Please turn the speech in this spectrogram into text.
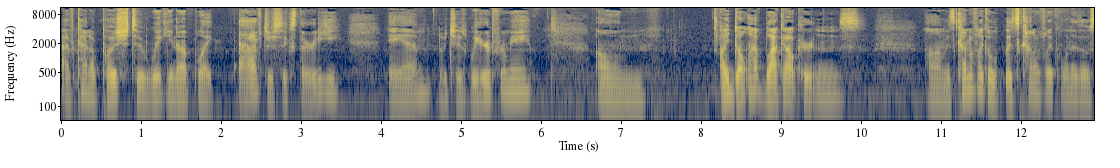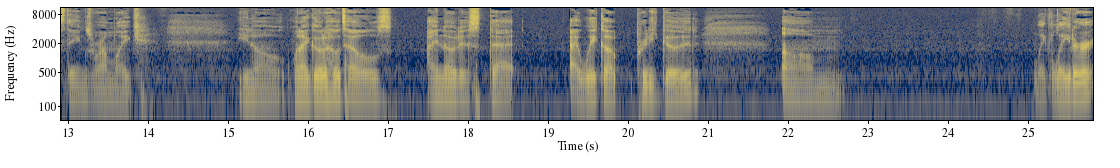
I've kind of pushed to waking up like after 6:30 a.m., which is weird for me. Um I don't have blackout curtains. Um it's kind of like a it's kind of like one of those things where I'm like you know, when I go to hotels, I notice that I wake up pretty good um like later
